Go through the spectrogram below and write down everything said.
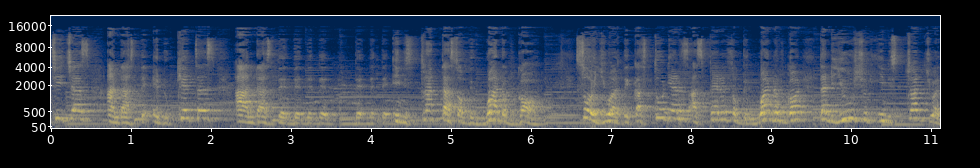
teachers and as the educators and as the, the, the, the instructors of the Word of God. So you are the custodians as parents of the Word of God that you should instruct your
